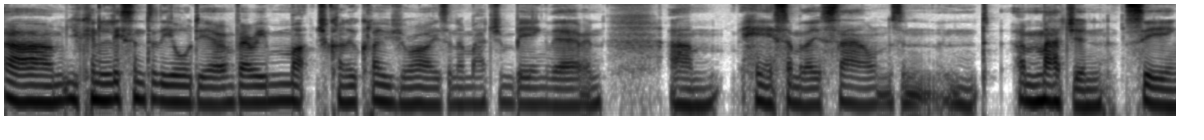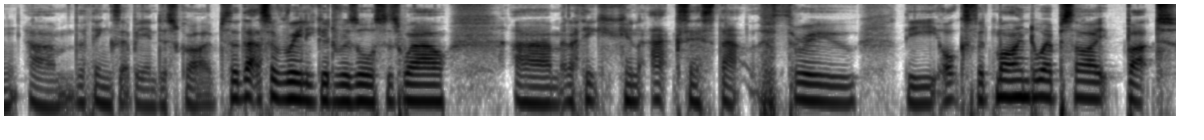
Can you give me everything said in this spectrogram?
Um, you can listen to the audio and very much kind of close your eyes and imagine being there and um, hear some of those sounds and, and imagine seeing um, the things that are being described. So that's a really good resource as well. Um, and I think you can access that through the Oxford Mind website, but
